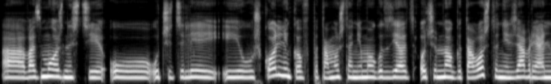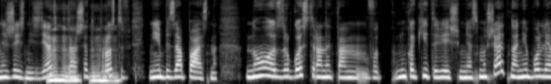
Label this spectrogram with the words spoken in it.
а, возможности у учителей и у школьников, потому что они могут сделать очень много того, что нельзя в реальной жизни сделать, uh-huh, потому что это uh-huh. просто небезопасно. Но, с другой стороны, там вот ну, какие-то вещи меня смущают, но они более,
